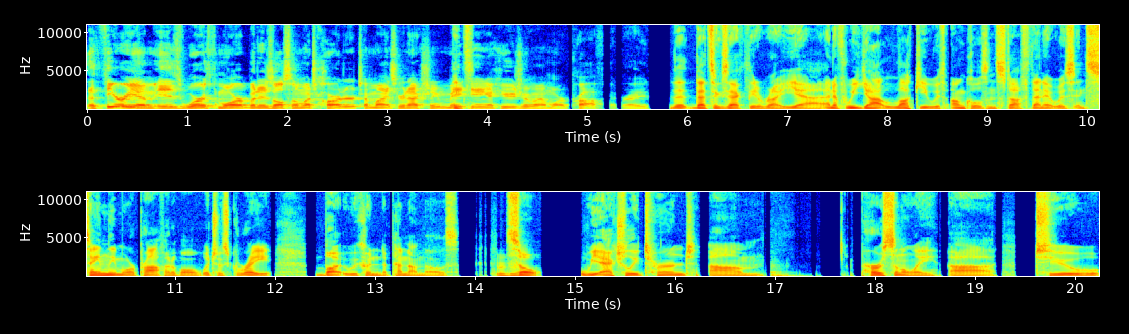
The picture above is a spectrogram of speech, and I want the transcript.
Ethereum is worth more, but it's also much harder to mine. So you're not actually making a huge amount more profit, right? That, that's exactly right. Yeah. And if we got lucky with uncles and stuff, then it was insanely more profitable, which was great, but we couldn't depend on those. Mhm. So we actually turned um, personally uh, to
